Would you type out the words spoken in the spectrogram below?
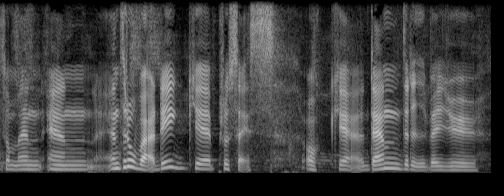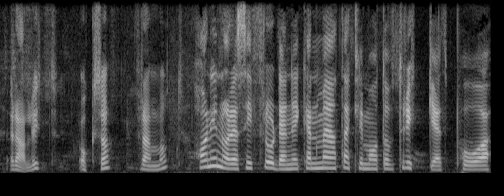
som en, en, en trovärdig eh, process och eh, den driver ju rallyt också framåt. Har ni några siffror där ni kan mäta klimatavtrycket på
